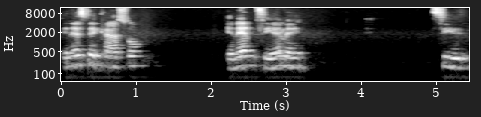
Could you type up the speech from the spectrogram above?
en este caso, en MCM, si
